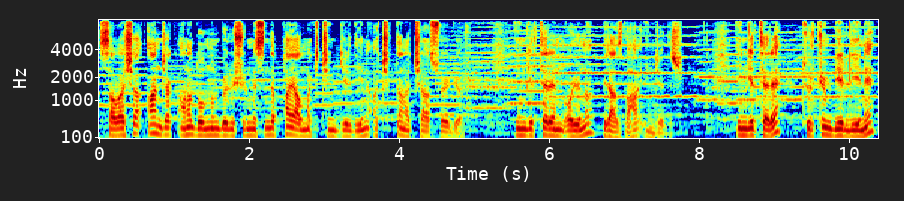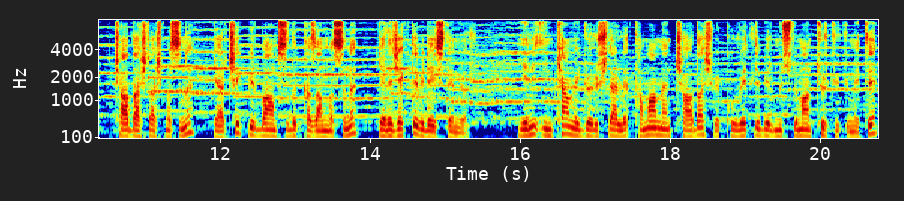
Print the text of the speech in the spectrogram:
savaşa ancak Anadolu'nun bölüşülmesinde pay almak için girdiğini açıktan açığa söylüyor. İngiltere'nin oyunu biraz daha incedir.'' İngiltere, Türk'ün birliğini, çağdaşlaşmasını, gerçek bir bağımsızlık kazanmasını gelecekte bile istemiyor. Yeni imkan ve görüşlerle tamamen çağdaş ve kuvvetli bir Müslüman Türk hükümeti,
